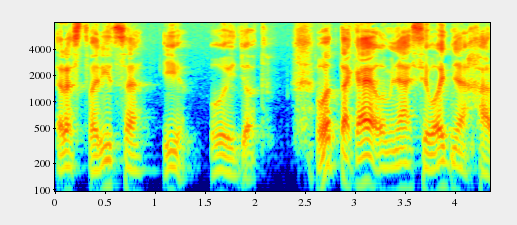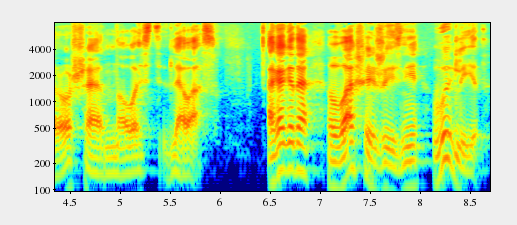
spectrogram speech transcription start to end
растворится и уйдет. Вот такая у меня сегодня хорошая новость для вас. А как это в вашей жизни выглядит?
